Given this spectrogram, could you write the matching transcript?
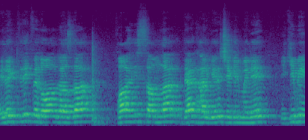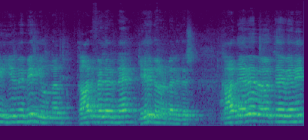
Elektrik ve doğalgazda faiz zamlar derhal geri çekilmeli, 2021 yılının tarifelerine geri dönülmelidir. KDV ve ÖTV'nin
